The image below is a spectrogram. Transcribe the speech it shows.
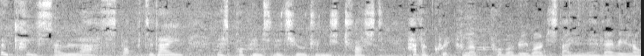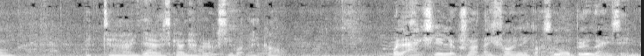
Okay, so last stop today, let's pop into the Children's Trust, have a quick look, probably won't stay in there very long, but uh, yeah, let's go and have a look, see what they've got. Well, it actually looks like they finally got some more Blu-rays in.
